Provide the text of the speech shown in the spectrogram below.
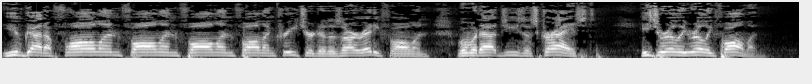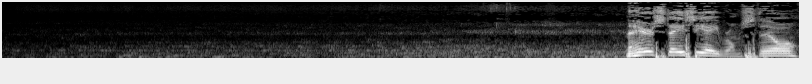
You've got a fallen, fallen, fallen, fallen creature that is already fallen, but without Jesus Christ, he's really, really fallen. Now here's Stacey Abrams still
